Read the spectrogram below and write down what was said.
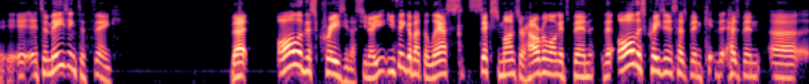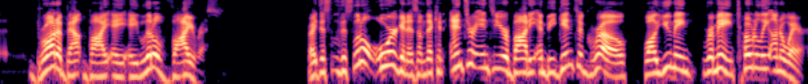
It's amazing to think that all of this craziness, you know, you, you think about the last six months or however long it's been, that all this craziness has been has been uh, brought about by a, a little virus, right? This this little organism that can enter into your body and begin to grow while you may remain totally unaware.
